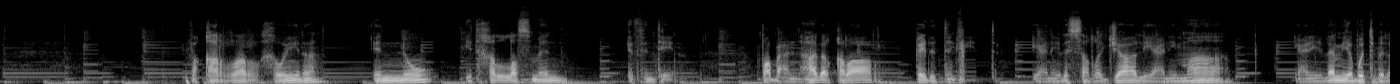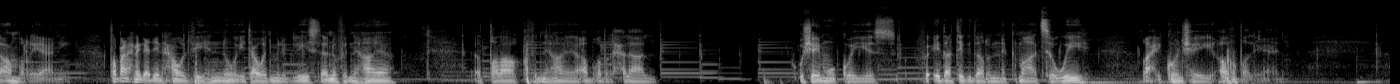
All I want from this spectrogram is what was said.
فقرر خوينا إنه يتخلص من الثنتين طبعا هذا القرار قيد التنفيذ. يعني لسه الرجال يعني ما يعني لم يبت بالأمر يعني. طبعا إحنا قاعدين نحاول فيه إنه يتعود من إبليس لأنه في النهاية الطلاق في النهاية أبغض الحلال وشيء مو كويس. فإذا تقدر إنك ما تسويه راح يكون شيء أفضل يعني.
